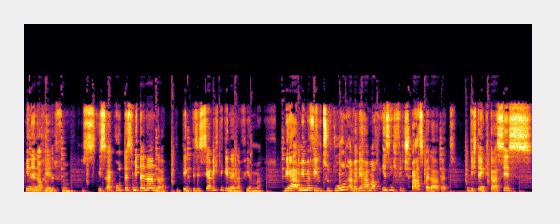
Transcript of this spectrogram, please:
ihnen auch helfen. Das ist ein gutes Miteinander. Ich denke, das ist sehr wichtig in einer Firma. Wir haben immer viel zu tun, aber wir haben auch irrsinnig viel Spaß bei der Arbeit. Und ich denke, das ist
